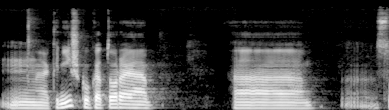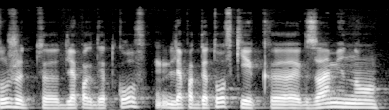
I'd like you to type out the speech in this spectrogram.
э, книжку, которая э, служит для, подготов... для подготовки к экзамену,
